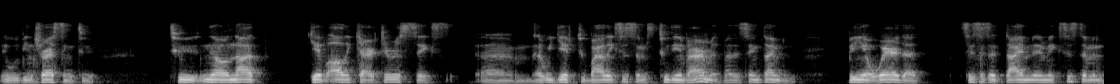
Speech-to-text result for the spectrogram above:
it would be interesting to to you know not give all the characteristics um, that we give to biologic systems to the environment, but at the same time being aware that since it's a dynamic system and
